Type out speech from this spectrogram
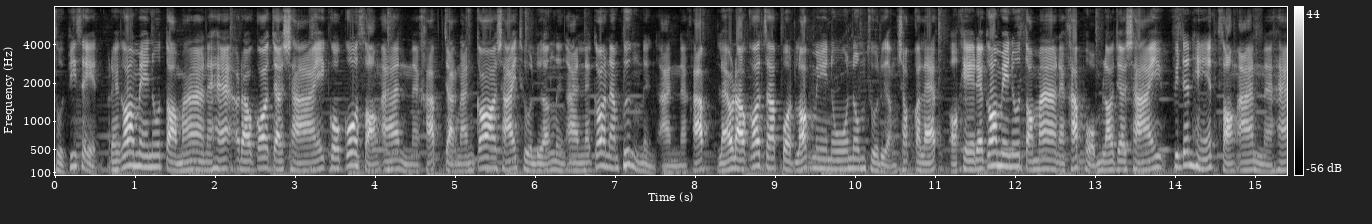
สูตรพิเศษ แล้วก็เมนูต่อมานะฮะ เราก็จะใช้โกโก้ 2 อันนะครับ จากนั้นก็ใช้ถั่วเหลือง 1 อัน แล้วก็น้ำผึ้ง1 อันนะครับ แล้วเราก็จะปลดล็อกเมนูนมถั่วเหลืองช็อกโกแลต โอเค แล้วก็เมนูต่อมานะครับผม เราจะใช้ฟิตเนเฮด2 อันนะฮะ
